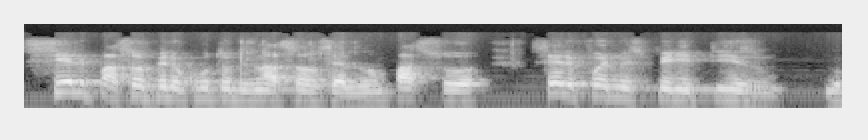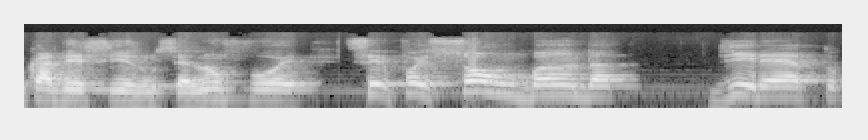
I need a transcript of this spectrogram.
Se ele passou pelo culto de nação, se ele não passou, se ele foi no espiritismo, no cadecismo, se ele não foi, se ele foi só um banda direto,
